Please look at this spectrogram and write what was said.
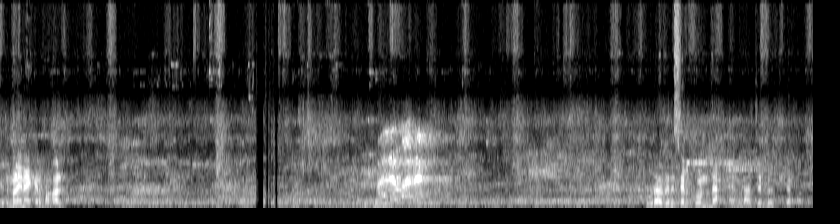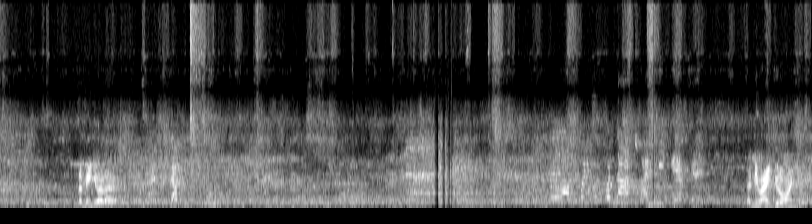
திருமலை நாயக்கர் மகால் பூரா பேர் செல்ஃபோன் தான். எல்லாம் செல்லு வச்சு தான் தம்பி இங்கே தண்ணி வாங்கிக்கிறோம் வாங்கிக்கிறோம்.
